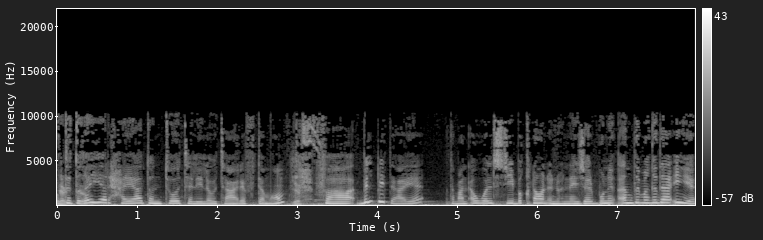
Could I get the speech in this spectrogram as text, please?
وبتتغير حياتهم totally لو تعرف. تمام؟ Yes. فبالبداية طبعا أول شيء بقنعهم إنه هن يجربوا أنظمة غذائية.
